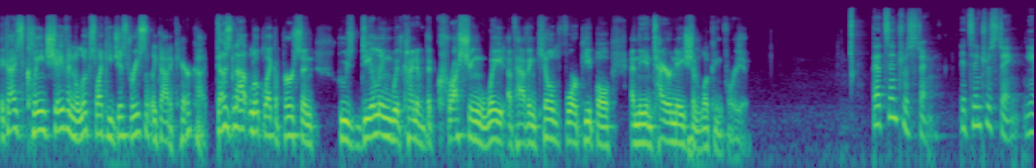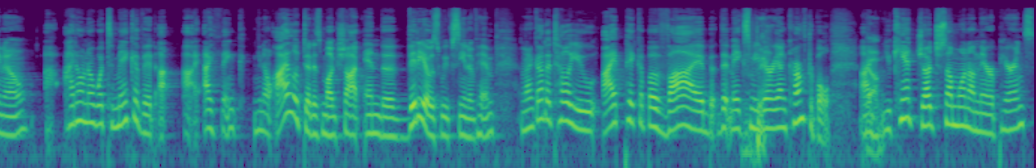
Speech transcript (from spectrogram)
the guy's clean shaven and looks like he just recently got a haircut. Does not look like a person who's dealing with kind of the crushing weight of having killed four people and the entire nation looking for you. That's interesting. It's interesting, you know. I- don't know what to make of it. I, I, I think, you know, I looked at his mugshot and the videos we've seen of him, and I got to tell you, I pick up a vibe that makes me very uncomfortable. Yeah. I, you can't judge someone on their appearance,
